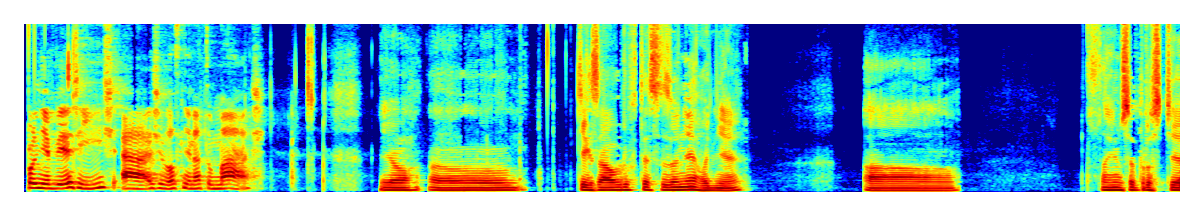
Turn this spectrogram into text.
plně věříš a že vlastně na to máš. Jo, uh, těch závodů v té sezóně je hodně a snažím se prostě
